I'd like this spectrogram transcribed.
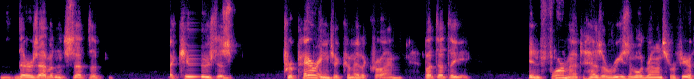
there's evidence that the accused is preparing to commit a crime, but that the informant has a reasonable grounds for fear.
